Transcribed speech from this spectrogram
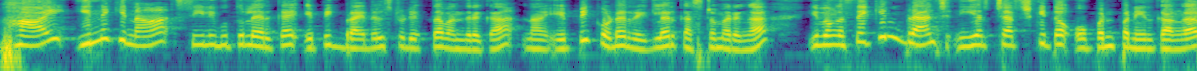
ஹாய் இன்னைக்கு நான் சீலிபுத்தூர்ல இருக்க எபிக் பிரைடல் ஸ்டுடியோக்கு தான் வந்திருக்கேன் நான் எபிக்கோட ரெகுலர் கஸ்டமருங்க இவங்க செகண்ட் பிரான்ச் நியர் சர்ச் கிட்ட ஓபன் பண்ணிருக்காங்க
